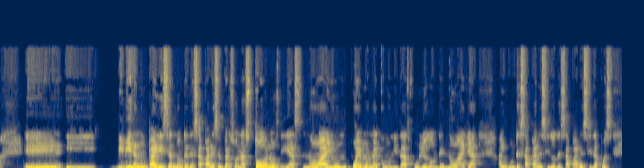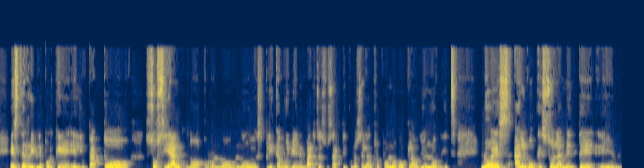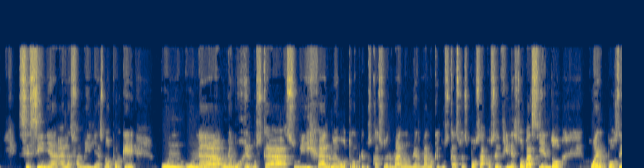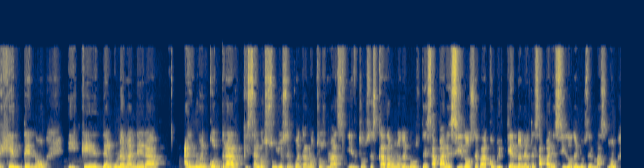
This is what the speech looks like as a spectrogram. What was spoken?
Eh, y, vivir en un país en donde desaparecen personas todos los días, no hay un pueblo, no hay comunidad, Julio, donde no haya algún desaparecido, desaparecida, pues es terrible porque el impacto social, ¿no? Como lo, explica muy bien en varios de sus artículos el antropólogo Claudio Lognitz, no es algo que solamente eh, se ciña a las familias, ¿no? Porque una, una, mujer busca a su hija, luego otro hombre busca a su hermano, un hermano que busca a su esposa, o sea, en fin, eso va siendo cuerpos de gente, ¿no? Y que de alguna manera al no encontrar quizá los suyos se encuentran otros más y entonces cada uno de los desaparecidos se va convirtiendo en el desaparecido de los demás, ¿no?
